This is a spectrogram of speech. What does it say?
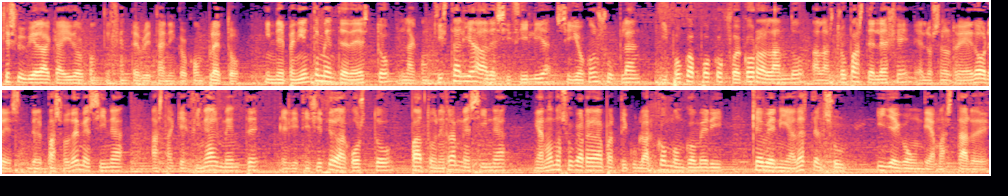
que si hubiera caído el contingente británico completo. Independientemente de esto, la conquista aliada de Sicilia siguió con su plan y poco a poco fue corralando a las tropas del eje en los alrededores del paso de Messina hasta que finalmente, el 17 de agosto, Patton entra en Messina ganando su carrera particular con Montgomery que venía desde el sur y llegó un día más tarde.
